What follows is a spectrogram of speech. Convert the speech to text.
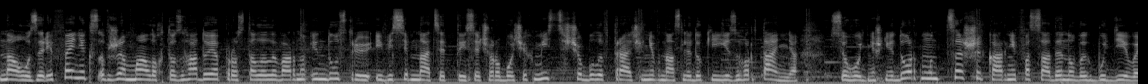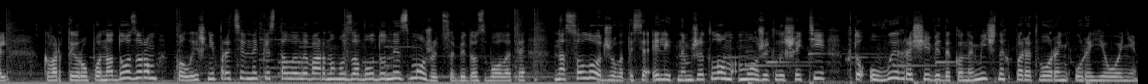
На озері Фенікс вже мало хто згадує про сталеливарну індустрію і 18 тисяч робочих місць, що були втрачені внаслідок її згортання. Сьогоднішній Дортмунд це шикарні фасади нових будівель. Квартиру понад озером колишні працівники сталеливарного заводу не зможуть собі дозволити. Насолоджуватися елітним житлом можуть лише ті, хто у виграші від економічних перетворень у регіоні.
